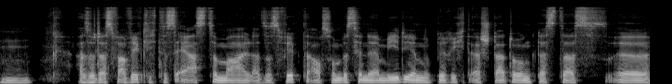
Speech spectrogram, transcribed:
Hm. Also das war wirklich das erste Mal. Also es wirkte auch so ein bisschen in der Medienberichterstattung, dass das äh,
